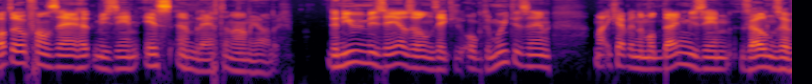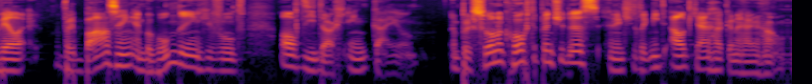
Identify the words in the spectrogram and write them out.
Wat er ook van zij, het museum is en blijft een aanrader. De nieuwe musea zullen zeker ook de moeite zijn, maar ik heb in een modern museum zelden zoveel verbazing en bewondering gevoeld als die dag in Cairo. Een persoonlijk hoogtepuntje dus, en eentje dat ik niet elk jaar ga kunnen herhalen.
